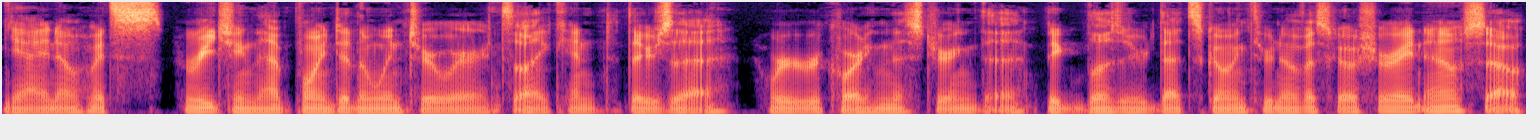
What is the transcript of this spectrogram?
Yeah, I know it's reaching that point in the winter where it's like, and there's a, we're recording this during the big blizzard that's going through Nova Scotia right now. So,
